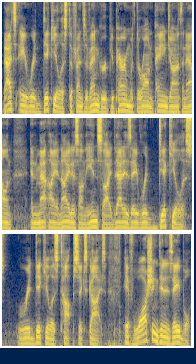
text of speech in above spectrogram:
That's a ridiculous defensive end group. You pair him with Da'Ron Payne, Jonathan Allen, and Matt Ioannidis on the inside. That is a ridiculous, ridiculous top six guys. If Washington is able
